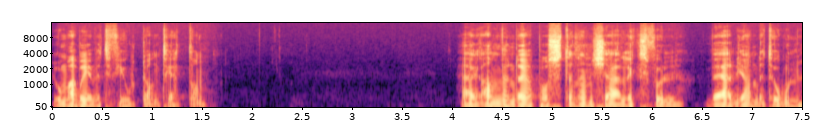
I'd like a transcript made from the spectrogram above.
Romarbrevet 14.13. Här använder aposteln en kärleksfull, vädjande ton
